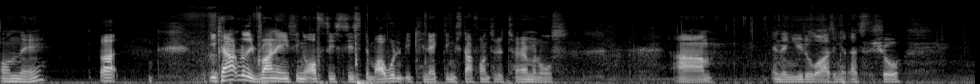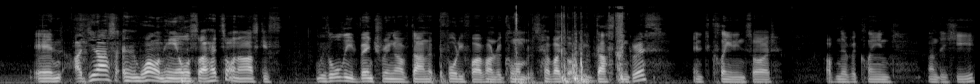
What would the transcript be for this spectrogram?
on there, but you can't really run anything off this system. I wouldn't be connecting stuff onto the terminals um, and then utilizing it, that's for sure. And I did ask, and while I'm here also, I had someone ask if, with all the adventuring I've done at 4,500 kilometers, have I got any dust ingress? And it's clean inside. I've never cleaned under here.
